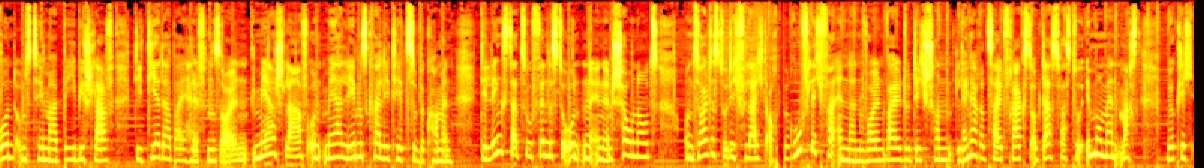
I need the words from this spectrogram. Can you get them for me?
rund ums Thema Babyschlaf, die dir dabei helfen sollen, mehr Schlaf und mehr Lebensqualität zu bekommen. Die Links dazu findest du unten in den Show Notes. Und solltest du dich vielleicht auch beruflich verändern wollen, weil du dich schon längere Zeit fragst, ob das, was du im Moment machst, wirklich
